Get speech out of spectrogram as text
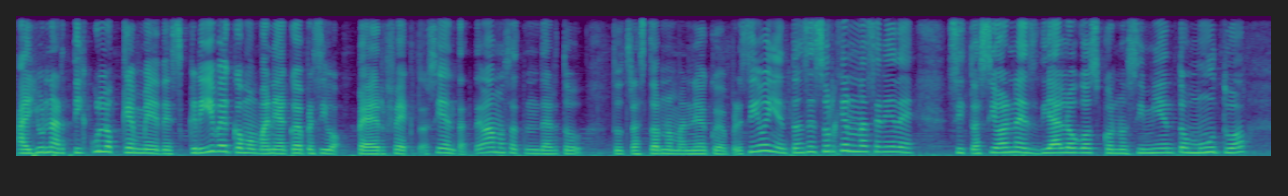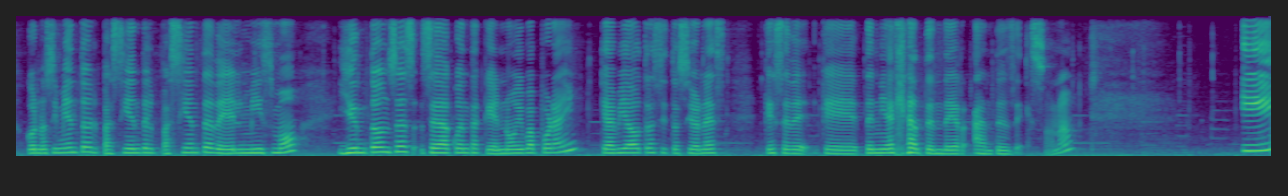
Hay un artículo que me describe como maníaco depresivo. Perfecto, siéntate, vamos a atender tu, tu trastorno maníaco depresivo. Y entonces surgen una serie de situaciones, diálogos, conocimiento mutuo, conocimiento del paciente, el paciente de él mismo. Y entonces se da cuenta que no iba por ahí, que había otras situaciones que, se que tenía que atender antes de eso, ¿no? Y...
